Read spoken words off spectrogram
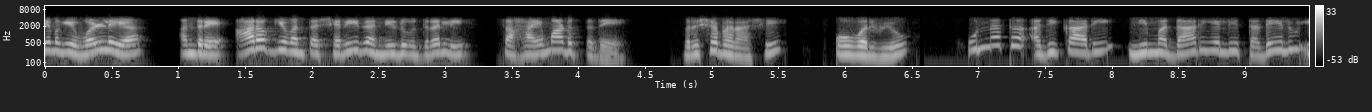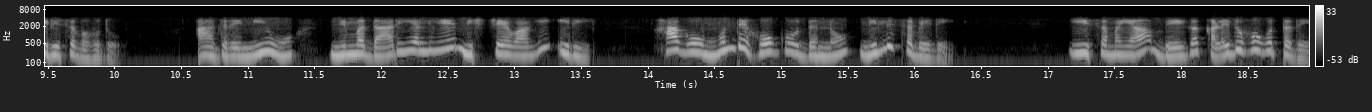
ನಿಮಗೆ ಒಳ್ಳೆಯ, ಅಂದರೆ ಆರೋಗ್ಯವಂತ ಶರೀರ ನೀಡುವುದರಲ್ಲಿ ಸಹಾಯ ಮಾಡುತ್ತದೆ. ವೃಷಭ ರಾಶಿ ಓವರ್ವ್ಯೂ ಉನ್ನತ ಅಧಿಕಾರಿ ನಿಮ್ಮ ದಾರಿಯಲ್ಲಿ ತಡೆಯಲು ಇರಿಸಬಹುದು. ಆದರೆ ನೀವು ನಿಮ್ಮ ದಾರಿಯಲ್ಲಿಯೇ ನಿಶ್ಚಯವಾಗಿ ಇರಿ ಹಾಗೂ ಮುಂದೆ ಹೋಗುವುದನ್ನು ನಿಲ್ಲಿಸಬೇಡಿ. ಈ ಸಮಯ ಬೇಗ ಕಳೆದು ಹೋಗುತ್ತದೆ.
